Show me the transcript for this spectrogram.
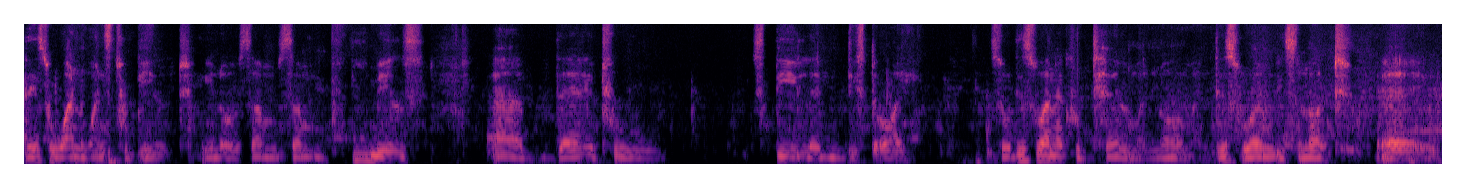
this one wants to build. You know, some some females uh, there to steal and destroy. So this one I could tell, man, no, man, this one is not a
